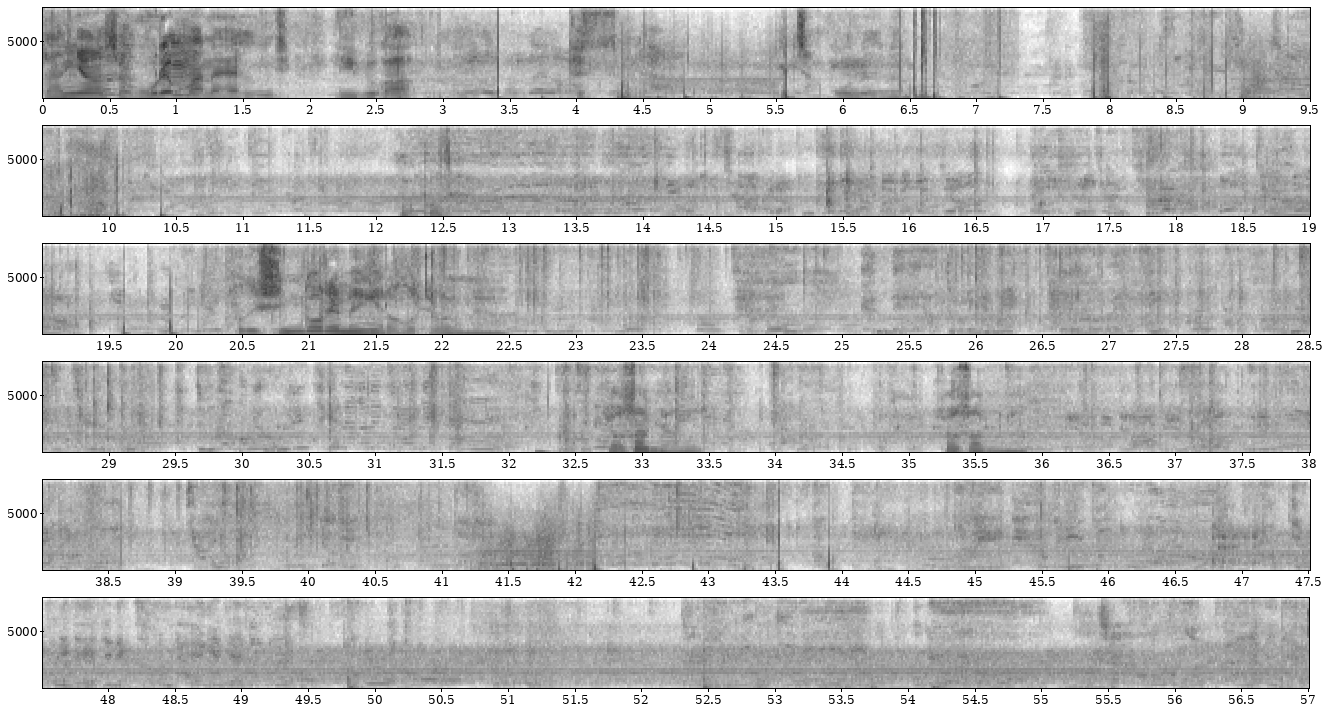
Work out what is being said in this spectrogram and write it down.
자, 안녕하세요. 오랜만에 음식 리뷰가 됐습니다. 자, 오늘은 이거 보세요. 여기 신도리맹이라고 되어 있네요. 여섯 명이 여섯 명.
